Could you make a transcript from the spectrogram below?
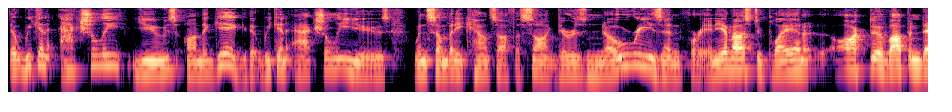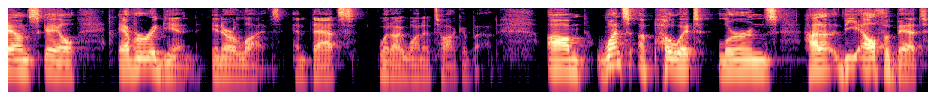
that we can actually use on the gig, that we can actually use when somebody counts off a song. There is no reason for any of us to play an octave up and down scale ever again in our lives. And that's what I want to talk about. Um, once a poet learns how to, the alphabet,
